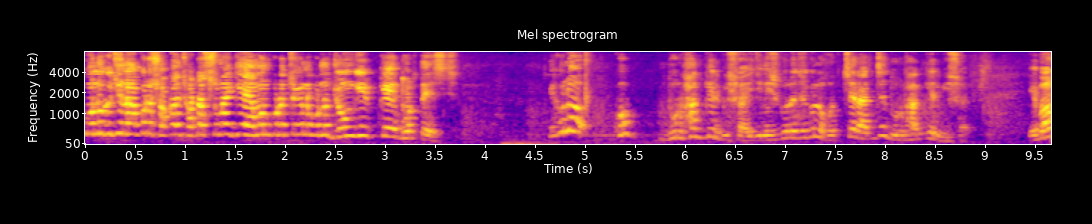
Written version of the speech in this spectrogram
কোনো কিছু না করে সকাল ছটার সময় গিয়ে এমন করেছে কেন কোনো জঙ্গিকে ধরতে এসছে। এগুলো খুব দুর্ভাগ্যের বিষয়, এই জিনিসগুলো যেগুলো হচ্ছে রাজ্যে দুর্ভাগ্যের বিষয়। এবং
